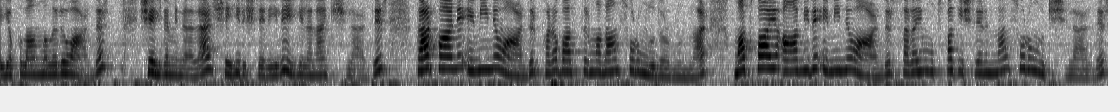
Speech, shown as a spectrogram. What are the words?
yapılanmaları vardır. Şehremineler şehir işleriyle ilgilenen kişilerdir. Darphane emini vardır. Para bastırmadan sorumludur bunlar. Matbaaya amire emini vardır. Sarayın mutfak işlerinden sorumlu kişilerdir.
